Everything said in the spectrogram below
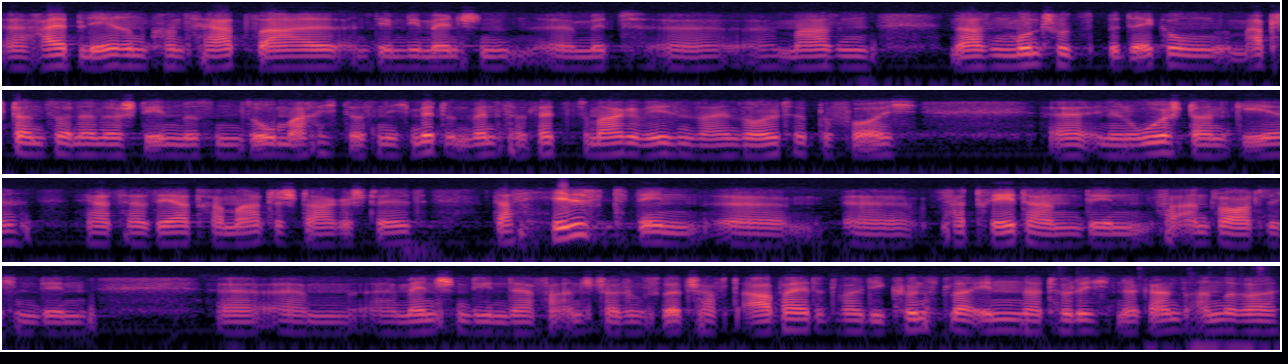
halbleeren Konzertsaal, in dem die Menschen äh, mit äh, Masen, Nasen-Mundschutzbedeckung im Abstand zueinander stehen müssen. So mache ich das nicht mit. Und wenn es das letzte Mal gewesen sein sollte, bevor ich äh, in den Ruhestand gehe, er hat es ja sehr dramatisch dargestellt, das hilft den äh, äh, Vertretern, den Verantwortlichen, den äh, ähm, äh, Menschen, die in der Veranstaltungswirtschaft arbeitet, weil die KünstlerInnen natürlich eine ganz andere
